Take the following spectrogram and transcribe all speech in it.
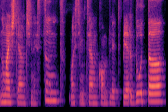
nu mai știam cine sunt, mă simțeam complet pierdută,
